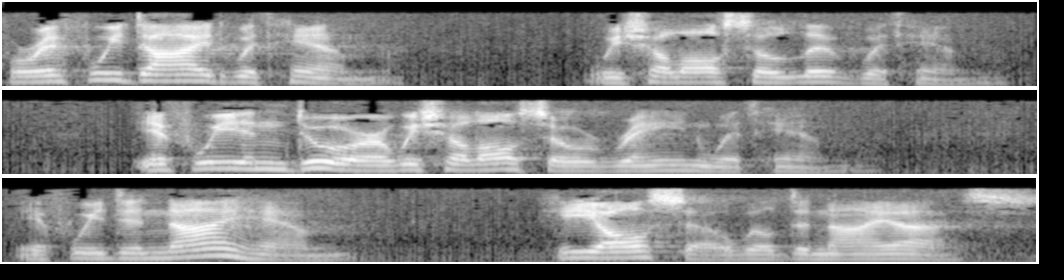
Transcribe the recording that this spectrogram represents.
For if we died with him, we shall also live with him. If we endure, we shall also reign with him. If we deny him, he also will deny us.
